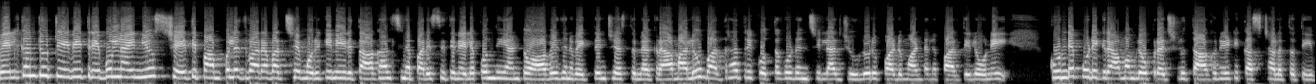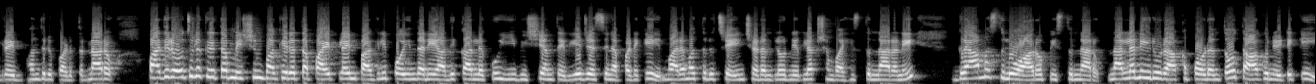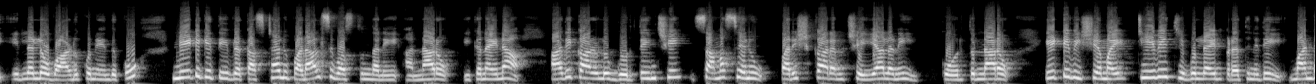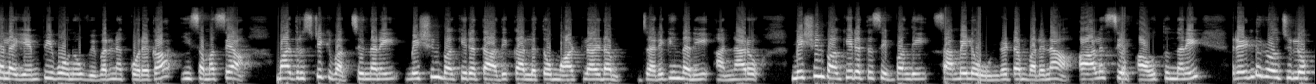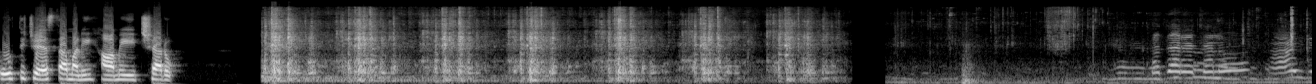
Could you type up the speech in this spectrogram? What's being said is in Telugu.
Welcome to TV triple nine news. చేతి పంపుల ద్వారా వచ్చే మురికి నీరు తాగాల్సిన పరిస్థితి నెలకొంది అంటూ ఆవేదన వ్యక్తం చేస్తున్న గ్రామాలు భద్రాద్రి కొత్తగూడెం జిల్లా జూలూరుపాడు మండల పరిధిలోని గుండెపూడి గ్రామంలో ప్రజలు తాగునీటి కష్టాలతో తీవ్ర ఇబ్బందులు పడుతున్నారు. పది రోజుల క్రితం మిషన్ భగీరథ పైప్ లైన్ పగిలిపోయిందని అధికారులకు ఈ విషయం తెలియజేసినప్పటికీ మరమ్మతులు చేయించడంలో నిర్లక్ష్యం వహిస్తున్నారని గ్రామస్తులు ఆరోపిస్తున్నారు. నల్లనీరు రాకపోవడంతో తాగునీటికి ఇళ్ళలో వాడుకునేందుకు నీటికి తీవ్ర కష్టాలు పడాల్సి వస్తుందని అన్నారు. ఇకనైనా అధికారులు గుర్తించి సమస్యను పరిష్కారం చేయాలని కోరుతున్నారు. ఇట్టి విషయమై టీవీ ట్రిబుల్ లైన్ ప్రతినిధి మండల ఎంపీఓను వివరణ కోరగా ఈ సమస్య మా దృష్టికి వచ్చిందని మిషన్ భగీరథ అధికారులతో మాట్లాడడం జరిగిందని అన్నారు. మిషన్ భగీరథ సిబ్బంది సమ్మెలో ఉండటం వలన ఆలస్యం అవుతుందని రెండు రోజుల్లో పూర్తి చేస్తామని హామీ ఇచ్చారు. హాయ్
